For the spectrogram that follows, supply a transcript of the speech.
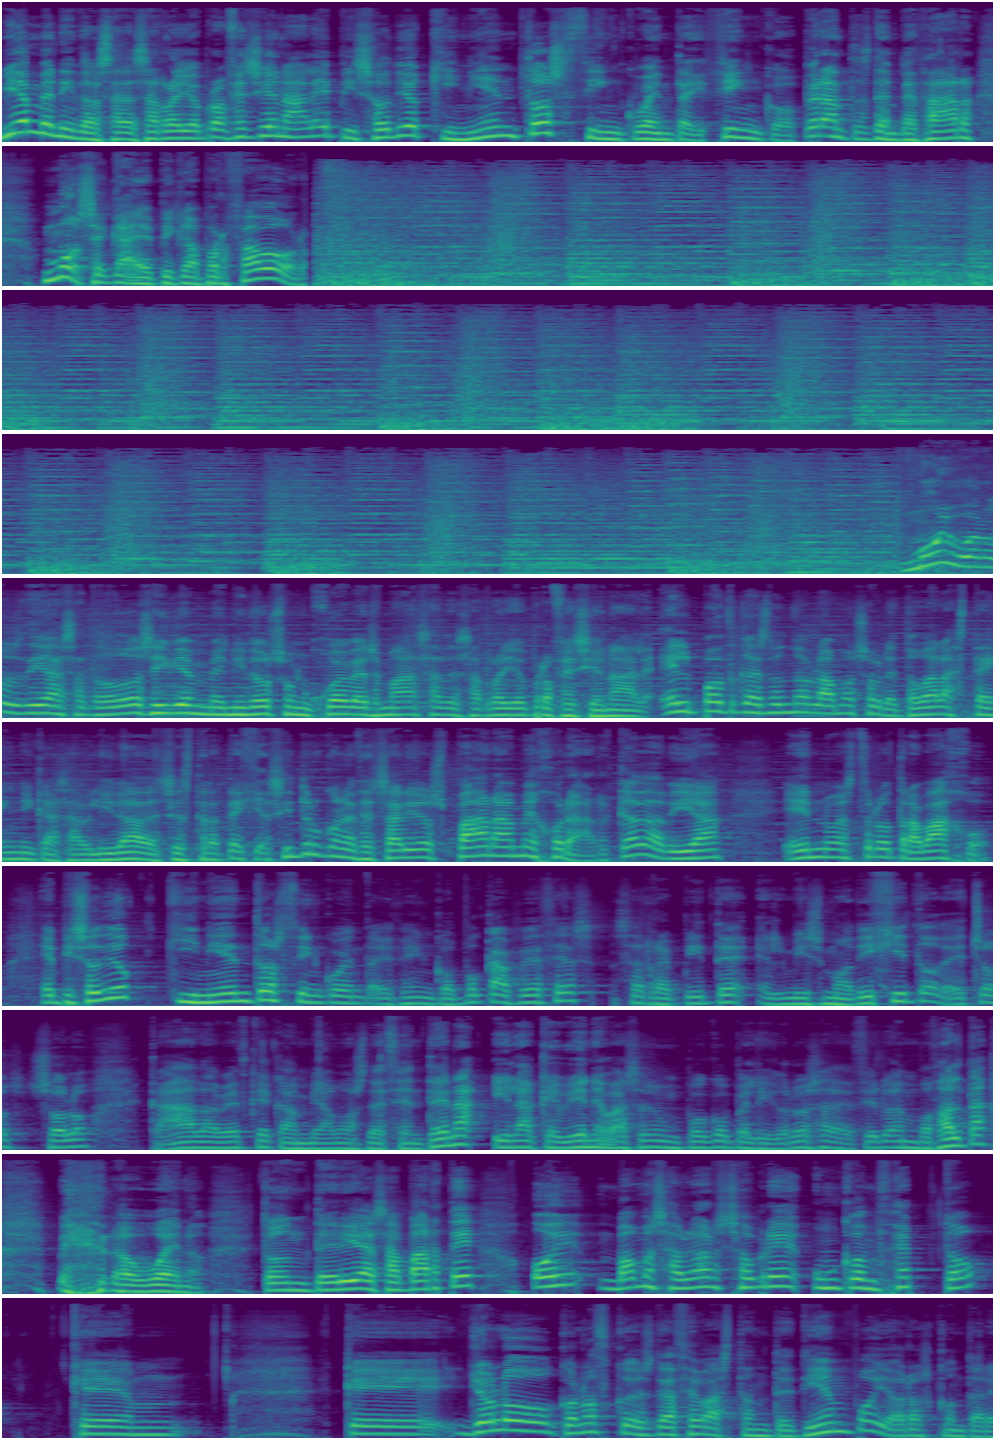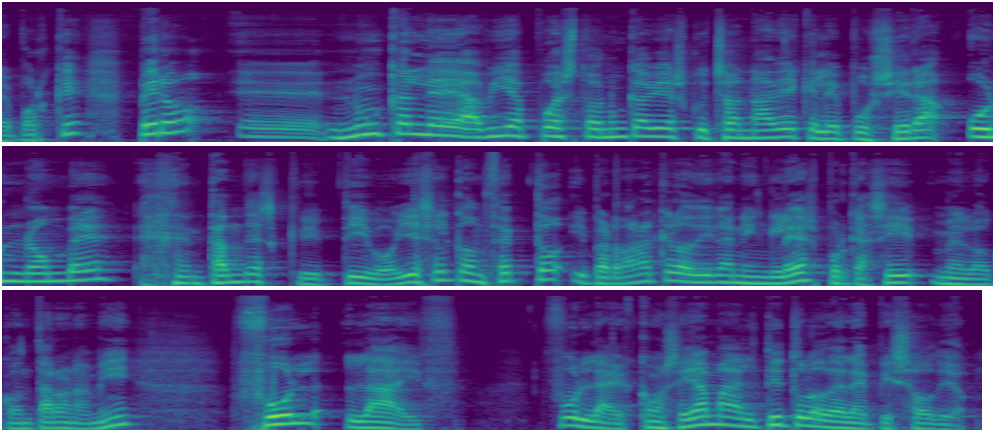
Bienvenidos a Desarrollo Profesional, episodio 555. Pero antes de empezar, música épica, por favor. Muy buenos días a todos y bienvenidos un jueves más a Desarrollo Profesional, el podcast donde hablamos sobre todas las técnicas, habilidades, estrategias y trucos necesarios para mejorar cada día en nuestro trabajo. Episodio 555. Pocas veces se repite el mismo dígito, de hecho, solo cada vez que cambiamos de centena y la que viene va a ser un poco peligrosa decirlo en voz alta, pero bueno, tonterías aparte, hoy vamos a hablar sobre un concepto que mm, que yo lo conozco desde hace bastante tiempo y ahora os contaré por qué, pero eh, nunca le había puesto, nunca había escuchado a nadie que le pusiera un nombre tan descriptivo. Y es el concepto, y perdonad que lo diga en inglés porque así me lo contaron a mí, full life. Full Life, como se llama el título del episodio.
